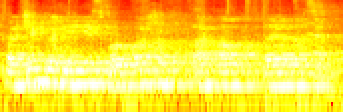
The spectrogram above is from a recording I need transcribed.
Ткаченко Денис Бурбашев Арнал Даянасов.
